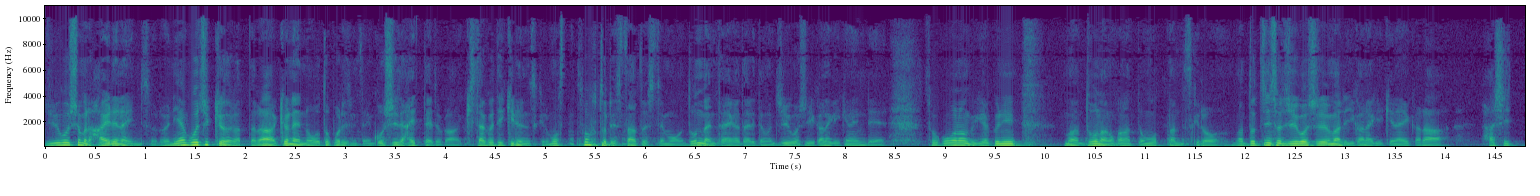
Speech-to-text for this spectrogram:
15周まで入れないんですよ、250キロだったら去年のオートポリスみたいに5周で入ったりとか、帰宅できるんですけども、ソフトでスタートしても、どんなに耐えが足りても15周行かなきゃいけないんで、そこがなんか逆に、まあ、どうなのかなと思ったんですけど、まあ、どっちにしろ15周まで行かなきゃいけないから、走って、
